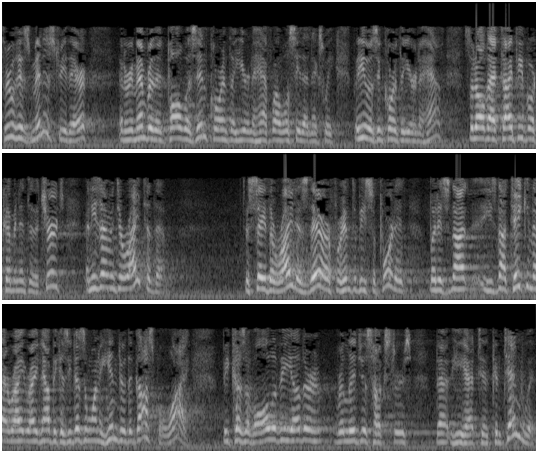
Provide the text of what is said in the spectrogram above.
through his ministry there. And remember that Paul was in Corinth a year and a half. Well, we'll see that next week. But he was in Corinth a year and a half. So at all that time, people are coming into the church, and he's having to write to them to say the right is there for him to be supported, but it's not, he's not taking that right right now because he doesn't want to hinder the gospel. Why? Because of all of the other religious hucksters that he had to contend with.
